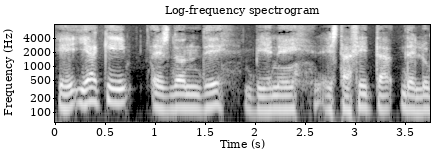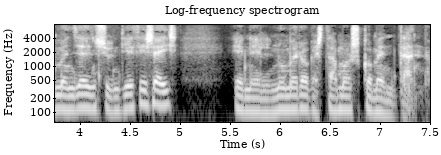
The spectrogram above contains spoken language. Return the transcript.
Eh, y aquí es donde viene esta cita del Lumen Gentium 16 en el número que estamos comentando.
